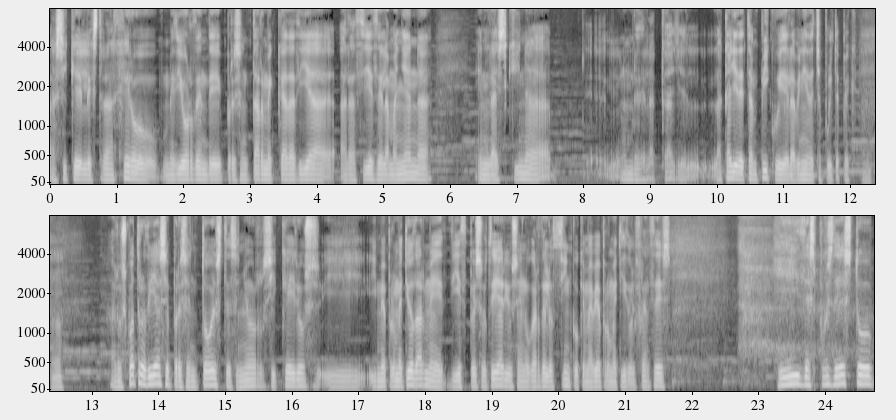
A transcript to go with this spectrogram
así que el extranjero me dio orden de presentarme cada día a las 10 de la mañana en la esquina, el nombre de la calle, la calle de Tampico y de la avenida Chapultepec. A los cuatro días se presentó este señor Siqueiros y, y me prometió darme 10 pesos diarios en lugar de los cinco que me había prometido el francés. Y después de esto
